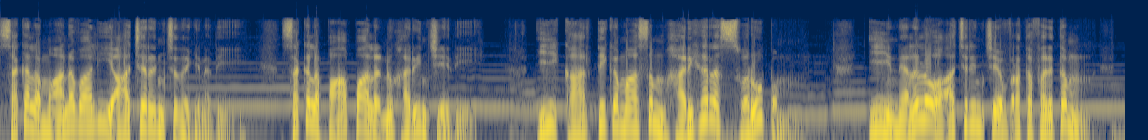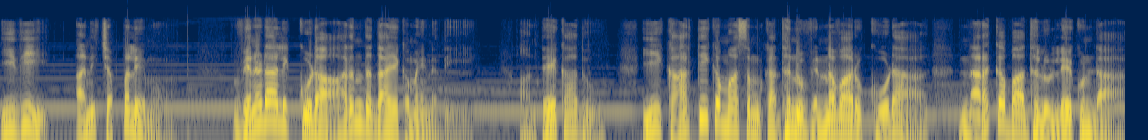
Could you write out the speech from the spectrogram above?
సకల మానవాళి ఆచరించదగినది సకల పాపాలను హరించేది. ఈ కార్తీక మాసం హరిహర స్వరూపం. ఈ నెలలో ఆచరించే వ్రత ఫలితం ఇది అని చెప్పలేము. వినడానికి కూడా ఆనందదాయకమైనది. అంతేకాదు ఈ కార్తీక మాసం కథను విన్నవారు కూడా నరకబాధలు లేకుండా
